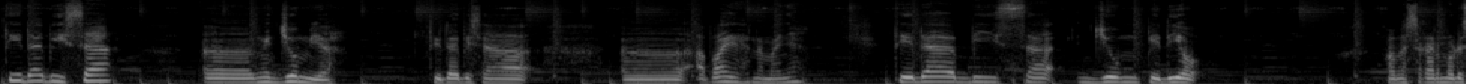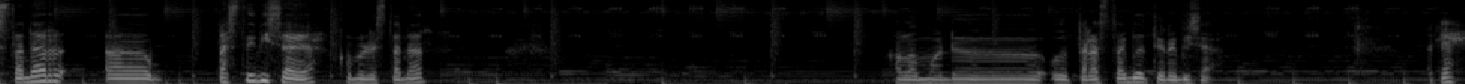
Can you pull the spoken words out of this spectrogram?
tidak bisa uh, ngejum ya, tidak bisa uh, apa ya namanya, tidak bisa zoom video. Kalau misalkan mode standar uh, pasti bisa ya kalau mode standar. Kalau mode ultra stabil tidak bisa oke. Okay.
